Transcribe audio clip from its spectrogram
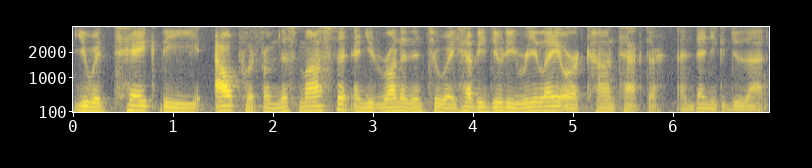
you would take the output from this MOSFET and you'd run it into a heavy duty relay or a contactor. And then you could do that.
